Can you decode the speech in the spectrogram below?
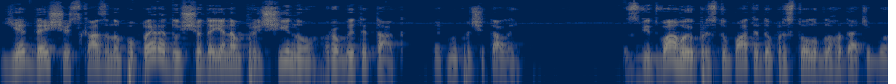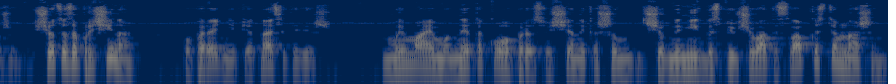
є дещо сказано попереду, що дає нам причину робити так, як ми прочитали. З відвагою приступати до престолу благодаті Божої. Що це за причина? Попередній 15 вірш ми маємо не такого пересвященника, щоб не міг би співчувати слабкостям нашим,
